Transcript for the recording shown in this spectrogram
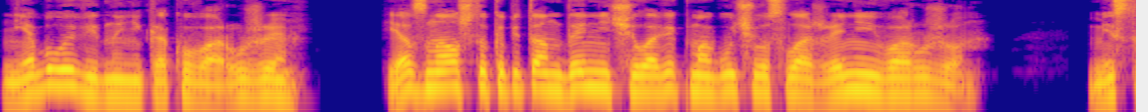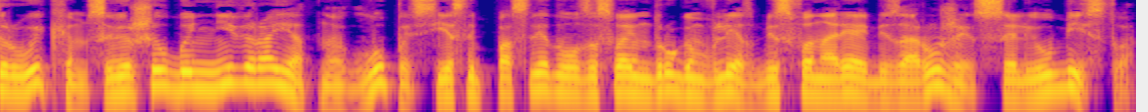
Не было видно никакого оружия. Я знал, что капитан Дэнни человек могучего сложения и вооружен. Мистер Уикхэм совершил бы невероятную глупость, если бы последовал за своим другом в лес без фонаря и без оружия с целью убийства.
